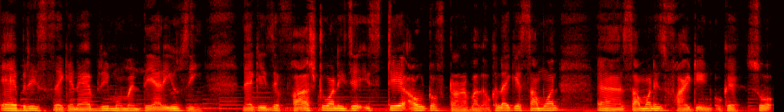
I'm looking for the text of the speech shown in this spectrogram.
every second every moment they are using. Like is the first one is a stay out of trouble okay? Like a someone uh, someone is fighting okay? So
